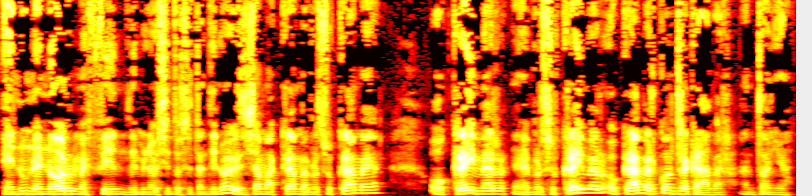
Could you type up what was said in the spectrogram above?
en un enorme film de 1979 que se llama Kramer vs. Kramer o Kramer eh, vs. Kramer o Kramer contra Kramer, Antonio.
